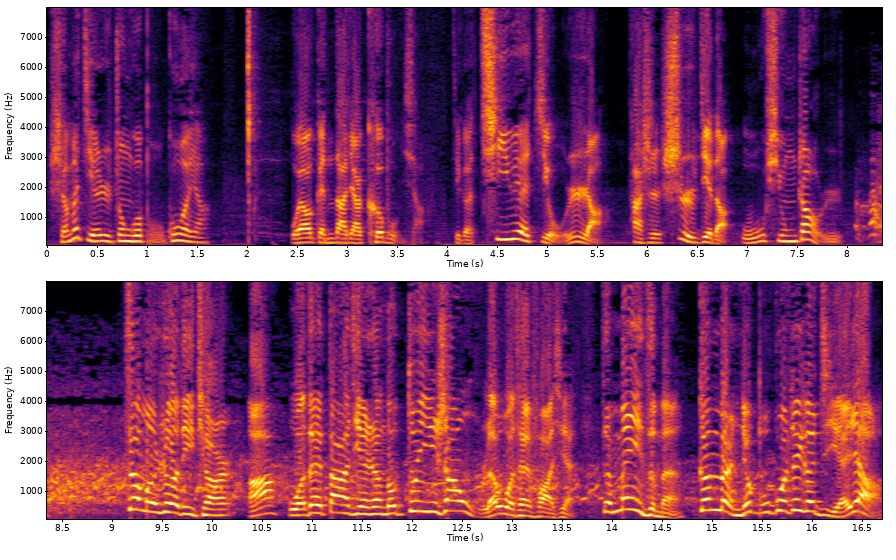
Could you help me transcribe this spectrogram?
什么节日中国不过呀？我要跟大家科普一下，这个七月九日啊，它是世界的无胸罩日。这么热的天儿啊，我在大街上都蹲一上午了，我才发现这妹子们根本就不过这个节呀。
